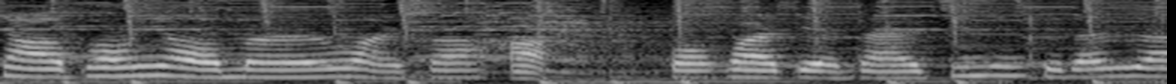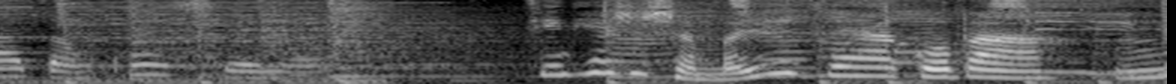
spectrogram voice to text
小朋友们晚上好，花花电台今天给大家讲故事了。今天是什么日子呀，国宝？嗯，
